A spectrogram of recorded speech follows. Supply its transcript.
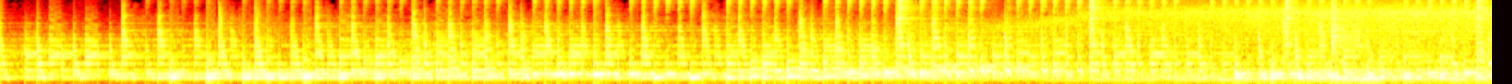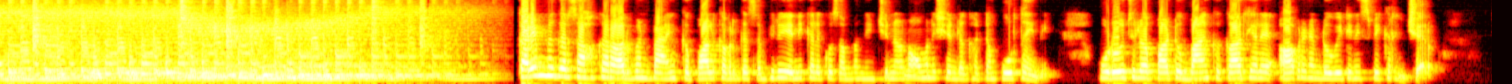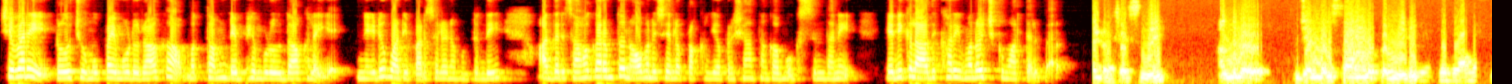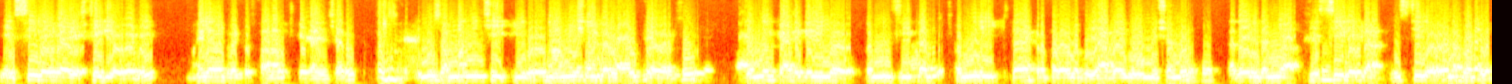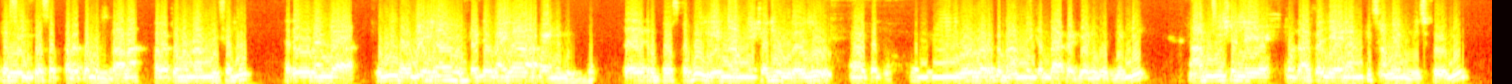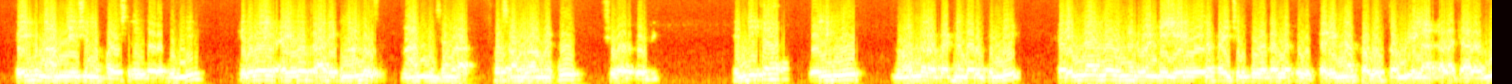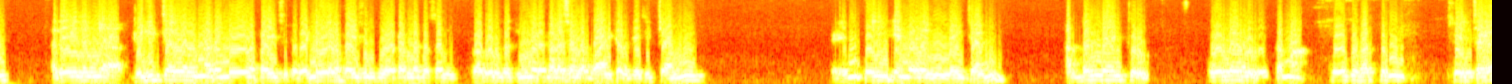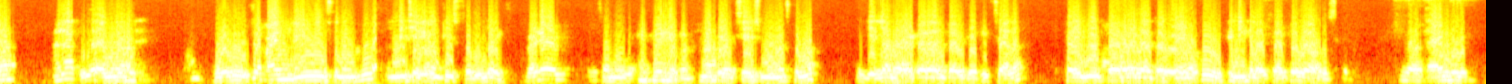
కరీంనగర్ సహకార urban bank పాలకవర్గ సభ్యులు ఎన్నికలకు సంబంధించిన నామినేషన్ల ఘట్టం పూర్తయింది. మూడు రోజుల పాటు బ్యాంకు కార్యాలయ ఆవరణంలో వీటిని స్వీకరించారు. చివరి రోజు ముప్పై మూడు రాగా మొత్తం డెబ్బై మూడు దాఖలయ్యాయి. నేడు వాటి పరిశీలన ఉంటుంది. అందరి సహకారంతో నామినేషన్ల ప్రక్రియ ప్రశాంతంగా ముగిసిందని ఎన్నికల అధికారి మనోజ్ కుమార్ తెలిపారు. అందులో జనరల్ స్థానాలు తొమ్మిది ఎస్సీ లేదా ఎస్టీకి ఒకటి మహిళలకు రెండు స్థానాలు కేటాయించారు. ఇందుకు సంబంధించి ఈ రోజు నామినేషన్ పూర్తయ్యే వరకు జనరల్ కేటగిరీలో తొమ్మిది సీట్ల తొమ్మిది డైరెక్టర్ పదవులకు యాభై నామినేషన్లు అదే విధంగా ఎస్సీ లేక ఎస్టీలో ఉన్నటువంటి ఒక సీట్ కోసం పదకొండు స్థాన పదకొండు నామినేషన్లు అదే విధంగా తొమ్మిది మహిళా రెండు మహిళా డైరెక్టర్ పోస్టులకు ఏ నామినేషన్ ఈ రోజు ఈ రోజు వరకు నామినేషన్ దాఖలు చేయడం జరిగింది. నామినేషన్ దాఖలు చేయడానికి సమయం తీసుకోండి రేపు నామినేషన్ల పరిశీలన జరుగుతుంది. ఇరవై ఐదో తారీఖు నాడు నామినేషన్ ఉపసంహరణకు చివరి తేదీ ఎన్నిక పోలింగ్ నవంబర్ ఒకటిన జరుగుతుంది. కరీంనగర్లో ఉన్నటువంటి ఏడు వేల పైచిలకు ఓటర్లకు కరీంనగర్ ప్రభుత్వ మహిళా కళాశాలను అదేవిధంగా జగిత్యాలలో ఉన్న రెండు వేల పై రెండు వేల పైచిలకు ఓటర్ల కోసం ప్రభుత్వ జూనియర్ కళాశాల బాలికలు జగించాము పోలింగ్ కేంద్రాలను నిర్ణయించాము అర్బన్ బ్యాంక్ ఓటర్లు తమ ఓటు హక్కును స్వేచ్ఛగా అన్ని చర్యలు తీసుకోవడం జరిగింది నా పేరు చేసి మనోజ్ కుమార్ జిల్లా డైరెక్టర్ అధికారి జగించాల కరీంనగర్ పౌర ఎన్నికల అధికారితో వ్యవహరిస్తారు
